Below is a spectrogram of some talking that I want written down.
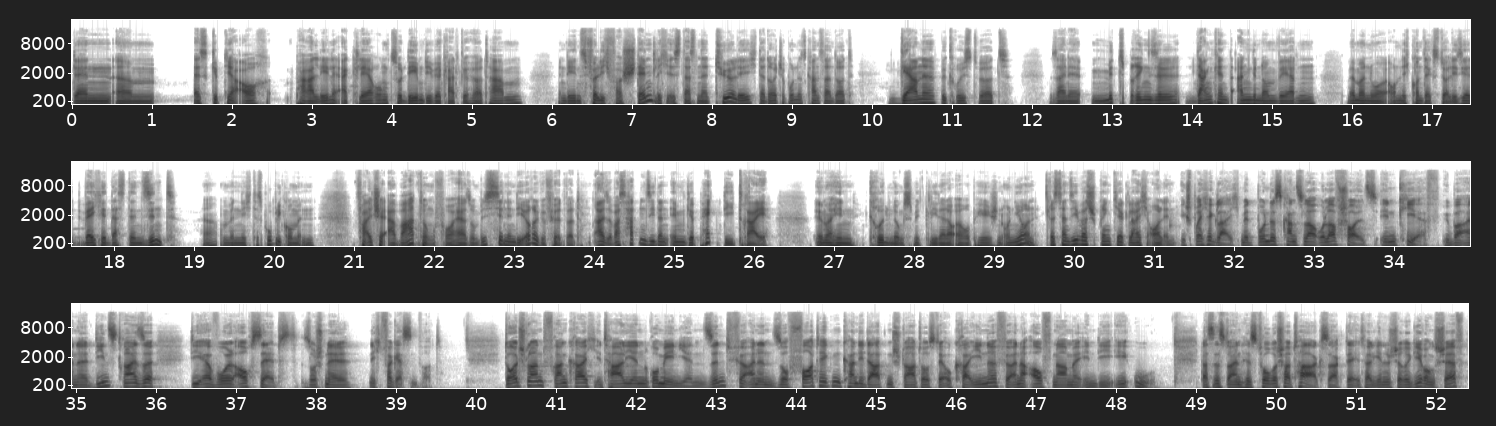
denn ähm, es gibt ja auch parallele Erklärungen zu dem, die wir gerade gehört haben, in denen es völlig verständlich ist, dass natürlich der deutsche Bundeskanzler dort gerne begrüßt wird, seine Mitbringsel dankend angenommen werden, wenn man nur ordentlich kontextualisiert, welche das denn sind. Ja, und wenn nicht das Publikum in falsche Erwartungen vorher so ein bisschen in die Irre geführt wird. Also, was hatten Sie denn im Gepäck, die drei? Immerhin Gründungsmitglieder der Europäischen Union. Christian Sievers springt hier gleich all in. Ich spreche gleich mit Bundeskanzler Olaf Scholz in Kiew über eine Dienstreise, die er wohl auch selbst so schnell nicht vergessen wird. Deutschland, Frankreich, Italien, Rumänien sind für einen sofortigen Kandidatenstatus der Ukraine für eine Aufnahme in die EU. Das ist ein historischer Tag, sagt der italienische Regierungschef,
